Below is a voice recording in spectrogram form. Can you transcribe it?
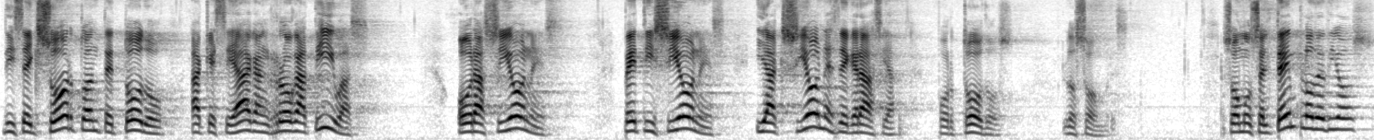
Dice, exhorto ante todo a que se hagan rogativas, oraciones, peticiones y acciones de gracia por todos los hombres. Somos el templo de Dios,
